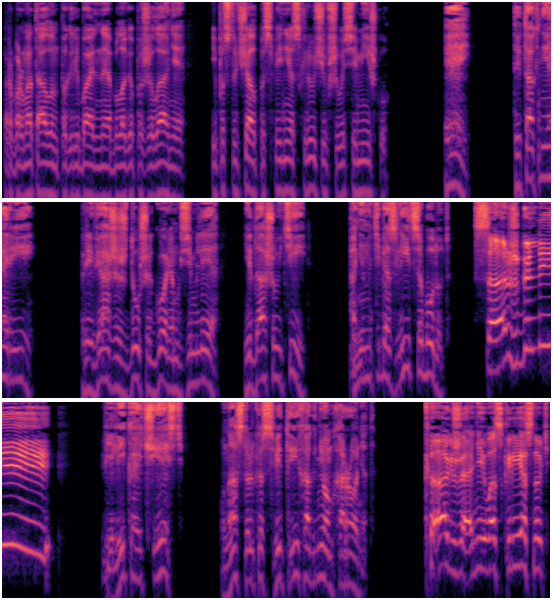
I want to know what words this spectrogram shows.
пробормотал он погребальное благопожелание и постучал по спине скрючившегося Мишку. Эй, ты так не ори! Привяжешь души горем к земле, не дашь уйти. Они на тебя злиться будут. «Сожгли!» «Великая честь! У нас только святых огнем хоронят!» «Как же они воскреснуть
